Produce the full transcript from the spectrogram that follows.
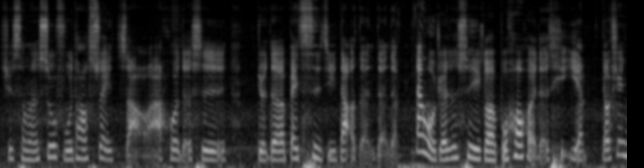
就什么舒服到睡着啊，或者是觉得被刺激到等等的。但我觉得这是一个不后悔的体验，有兴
